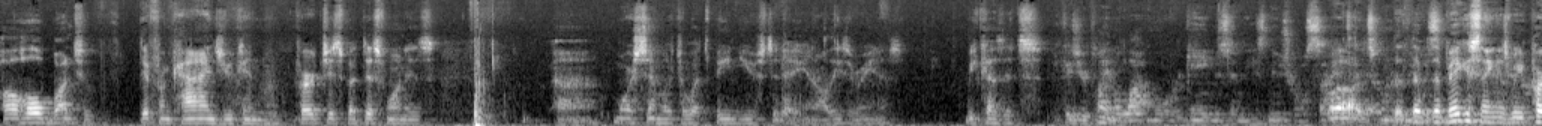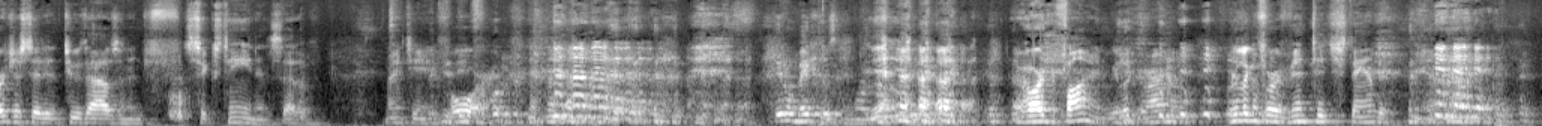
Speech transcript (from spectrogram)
whole bunch of different kinds you can purchase, but this one is uh, more similar to what's being used today in all these arenas because it's Because you're playing a lot more games in these neutral sites. Well just the, if the, the biggest thing is we purchased it in 2016 instead of 1984 They don't make those anymore. they're hard to find we looked around we we're looking for a vintage standard you know.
